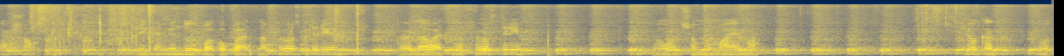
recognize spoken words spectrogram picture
Так что рекомендую покупать на Фростере, продавать на Фростере. Вот, что мы маем. Все как вот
